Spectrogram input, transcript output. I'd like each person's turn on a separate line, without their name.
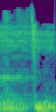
I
